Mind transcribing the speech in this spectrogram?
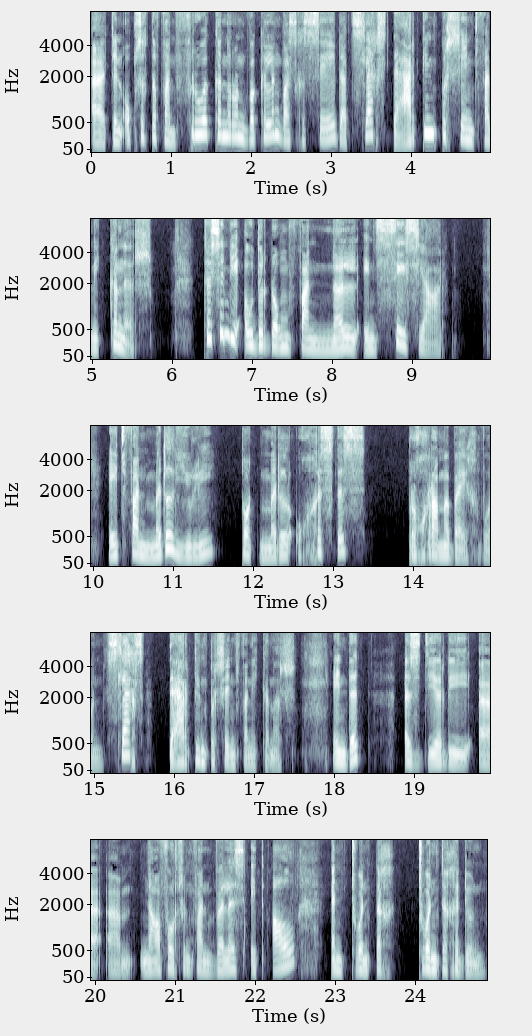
uh ten opsigte van vroeë kinderontwikkeling was gesê dat slegs 13% van die kinders tussen die ouderdom van 0 en 6 jaar het van middel Julie tot middel Augustus programme bygewoon. Slegs 13% van die kinders. En dit is deur die uh um navorsing van Willis et al in 2020 gedoen.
